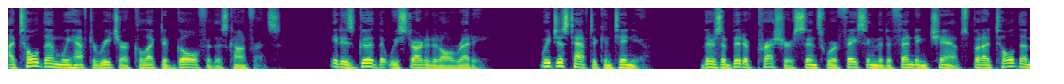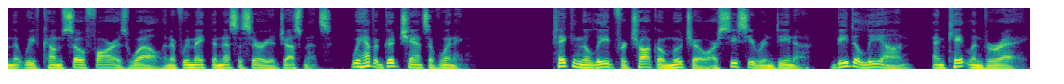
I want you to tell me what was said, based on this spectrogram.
I told them we have to reach our collective goal for this conference. It is good that we started it already. We just have to continue. There's a bit of pressure since we're facing the defending champs, but I told them that we've come so far as well, and if we make the necessary adjustments, we have a good chance of winning. Taking the lead for Choco Mucho are Sisi Rondina, Bea De Leon, and Caitlin Viray.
